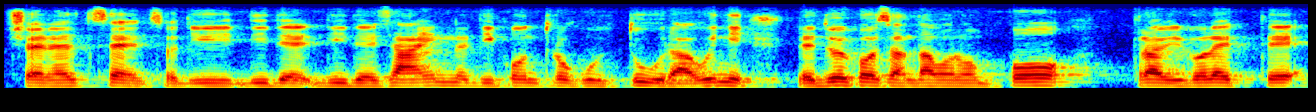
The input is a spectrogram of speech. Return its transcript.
cioè nel senso di, di, di design di controcultura, quindi le due cose andavano un po' tra virgolette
